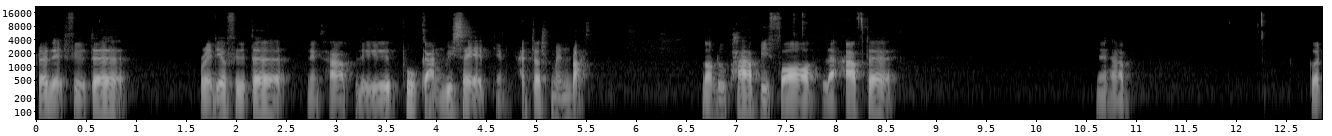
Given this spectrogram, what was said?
gradient filter radial filter นะครับ หรือผู้กันวิเศษอย่าง adjustment brush ลองดูภาพ before และ after นะครับ กด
